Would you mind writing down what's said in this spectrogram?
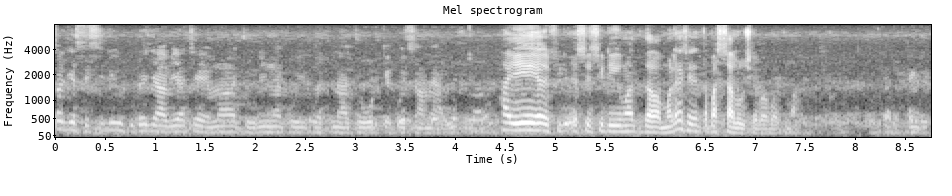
સર જે સીસીટીવી ફૂટેજ આવ્યા છે એમાં ચોરીના કોઈ ઘટના ચોર કે કોઈ સામે આવ્યું હા એ સીસીટીવીમાં મળે છે તપાસ ચાલુ છે બાબતમાં. થેન્ક યુ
